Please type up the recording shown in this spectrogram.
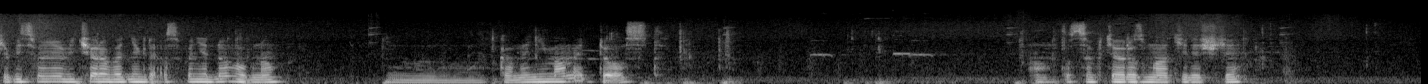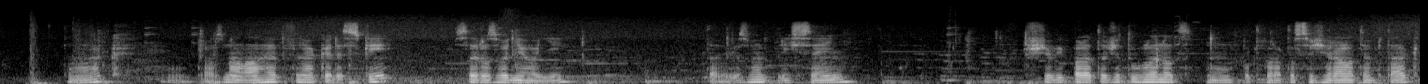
Ještě bychom měli vyčarovat někde aspoň jedno hovno. Hmm, kamení máme dost. A to jsem chtěl rozmlátit ještě. Tak. Prázdná láhev, nějaké desky. Se rozhodně hodí. Tak vezmeme plíseň. Ještě vypadá to, že tuhle noc... No, potvora to sežrala ten pták.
